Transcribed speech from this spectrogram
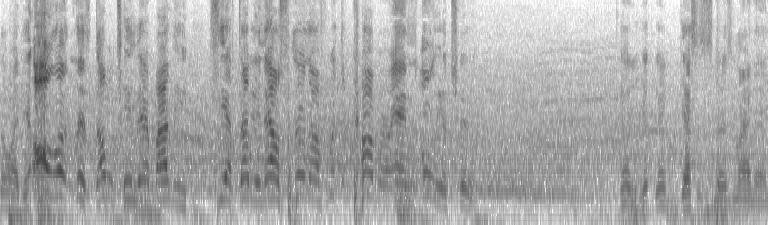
no idea. Oh, look, this double team there by the CFW. Now Smirnoff with the cover and only a two. Your, your, your guess is as good as mine, and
